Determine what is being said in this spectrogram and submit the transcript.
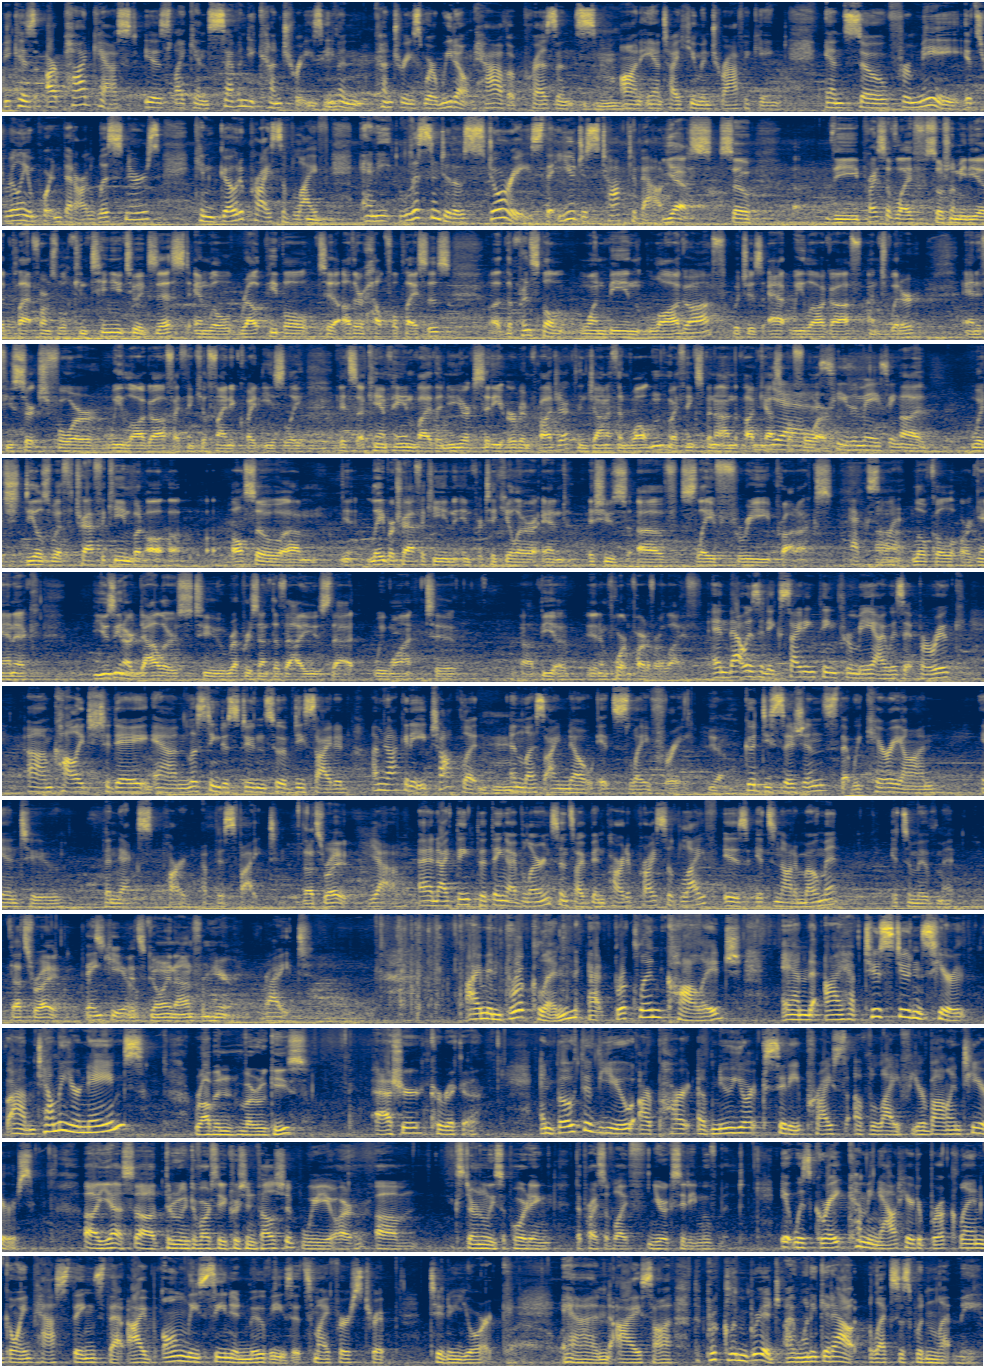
Because our podcast is like in 70 countries, mm-hmm. even countries where we don't have a presence mm-hmm. on anti human trafficking. And so for me, it's really important that our listeners can go to Price of Life mm-hmm. and listen to those stories that you just talked about. Yes. So the Price of Life social media platforms will continue to exist and will route people to other helpful places. Uh, the principal one being Log Off, which is at We Log Off on Twitter. And if you search for We Log Off, I think you'll find it quite easily. It's a campaign by the New York City Urban Project and Jonathan Walton, who I think's been on the podcast Yes, before. he's amazing. Uh, which deals with trafficking, but all, uh, also um, you know, labor trafficking in particular, and issues of slave-free products. Excellent. Uh, local, organic, using our dollars to represent the values that we want to uh, be a, an important part of our life. And that was an exciting thing for me. I was at Baruch um, College today and listening to students who have decided I'm not going to eat chocolate unless I know it's slave free. Yeah. Good decisions that we carry on into the next part of this fight. That's right. Yeah. And I think the thing I've learned since I've been part of Price of Life is it's not a moment, it's a movement. That's right. Thank It's- you. It's going on from here. Right. I'm in Brooklyn at Brooklyn College, and I have two students here. Um, tell me your names. Robin Varugis, Asher Karika. And both of you are part of New York City Price of Life. You're volunteers. Uh, yes, uh, through InterVarsity Christian Fellowship, we are um, externally supporting the Price of Life New York City movement. It was great coming out here to Brooklyn, going past things that I've only seen in movies. It's my first trip to New York. And I saw the Brooklyn Bridge. I want to get out. Alexis wouldn't let me.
